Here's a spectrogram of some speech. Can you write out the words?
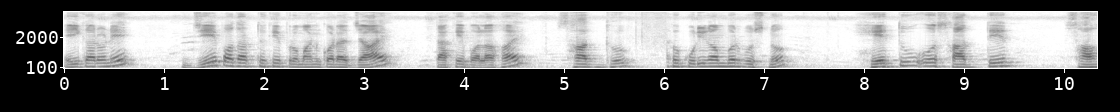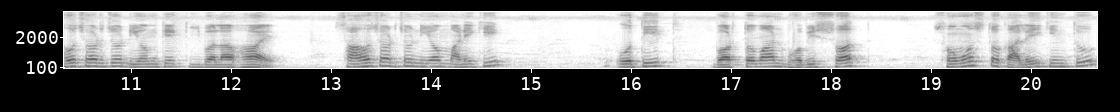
এই কারণে যে পদার্থকে প্রমাণ করা যায়, তাকে বলা হয় সাধ্য। কুড়ি নম্বর প্রশ্ন, হেতু ও সাধ্যের সাহচর্য নিয়মকে কি বলা হয়? সাহচর্য নিয়ম মানে কি? অতীত, বর্তমান, ভবিষ্যৎ, সমস্ত কালেই কিন্তু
